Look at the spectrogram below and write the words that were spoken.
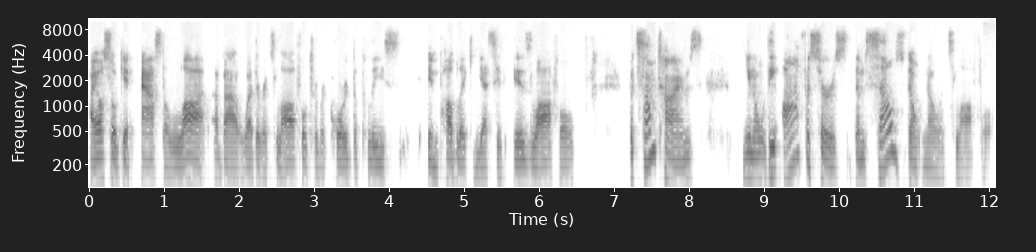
I also get asked a lot about whether it's lawful to record the police in public. Yes, it is lawful. But sometimes, you know, the officers themselves don't know it's lawful.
